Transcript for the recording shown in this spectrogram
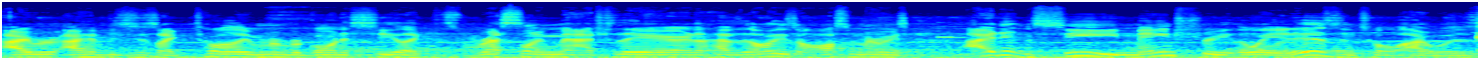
I, I have this just like totally remember going to see like this wrestling match there and I have all these awesome memories. I didn't see Main Street the way it is until I was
